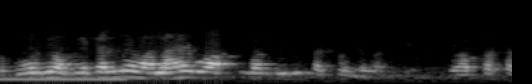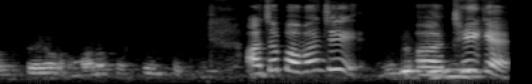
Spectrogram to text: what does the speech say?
तो वो जो अब निकलने वाला है वो आपकी बात बिल्कुल सच होने वाली है। जो आपका संशय है और हमारा संशय सच अच्छा पवन जी ठीक है।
